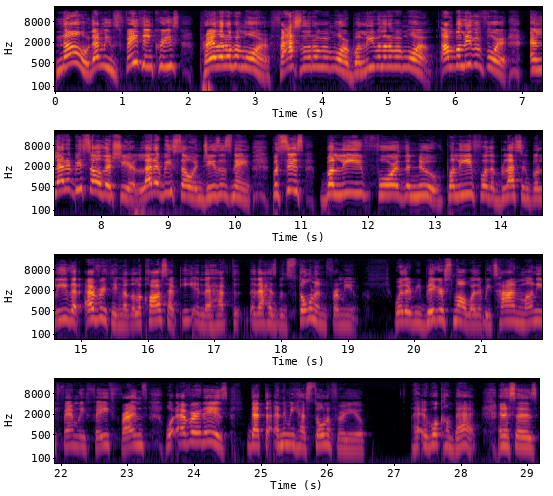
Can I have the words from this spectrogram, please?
No, that means faith increase. Pray a little bit more, fast a little bit more, believe a little bit more. I'm believing for it. And let it be so this year. Let it be so in Jesus' name. But sis, believe for the new, believe for the blessing, believe that everything that the locusts have eaten that have to, that has been stolen from you whether it be big or small, whether it be time, money, family, faith, friends, whatever it is that the enemy has stolen from you, that it will come back. And it says,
